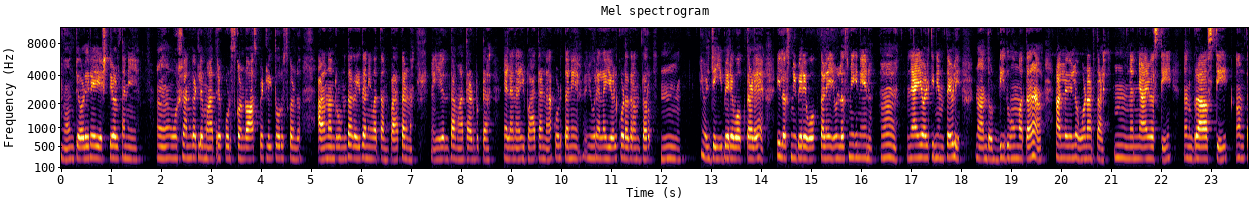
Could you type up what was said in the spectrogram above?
ಅವ್ನು ಕೇಳಿದ್ರೆ ಎಷ್ಟು ಹೇಳ್ತಾನೆ? ವರ್ಷಾನ್ಗಟ್ಲೆ ಮಾತ್ರೆ ಕೊಡಿಸ್ಕೊಂಡು, ಹಾಸ್ಪಿಟ್ಲಿಗೆ ತೋರಿಸ್ಕೊಂಡು. ಆ ನನ್ನ ಋಣದಾಗ ಇದ್ದಾನೆ ಇವತ್ತು ನನ್ನ ಪಾತಣ್ಣ ಎಂತ ಮಾತಾಡ್ಬಿಟ್ಟ? ಎಲ್ಲ ನಾ ಈ ಪಾತಣ್ಣ ಕೊಡ್ತಾನೆ. ಇವರೆಲ್ಲ ಹೇಳ್ಕೊಡೋದ್ರ ಅಂತಾರು. ಹ್ಞೂ ಜೈ ಬೇರೆ ಹೋಗ್ತಾಳೆ, ಈ ಲಕ್ಷ್ಮಿ ಬೇರೆ ಹೋಗ್ತಾಳೆ, ಇವಳು ಲಕ್ಷ್ಮಿಗಿನೇನು ಹ್ಞೂ ನ್ಯಾಯ ಹೇಳ್ತೀನಿ ಅಂತ ಹೇಳಿ ನಾನು ದೊಡ್ಡಿದು ಮತ್ತು ಅಲ್ಲೇ ಎಲ್ಲ ಓಡಾಡ್ತಾಳೆ. ಹ್ಞೂ ನನ್ನ ನ್ಯಾಯವಾಸ್ತಿ ನನ್ನ ಗ್ರಾಸ್ತಿ ಅಂತ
